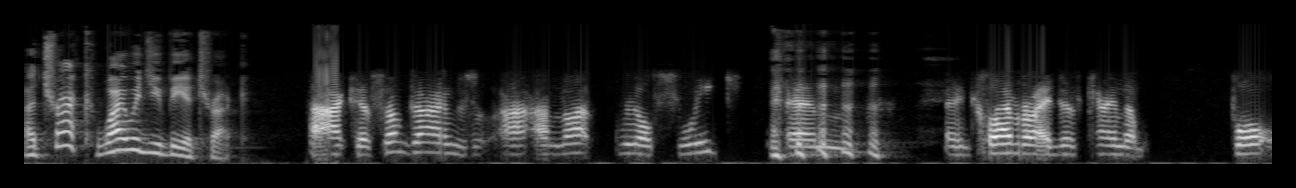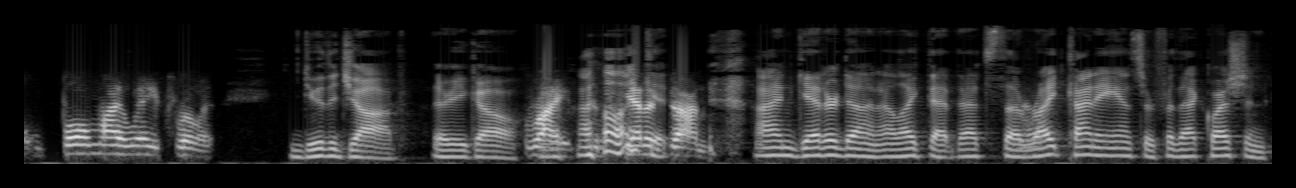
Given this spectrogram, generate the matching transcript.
A truck. Why would you be a truck? Uh, because sometimes I, i'm not real sleek and and clever i just kind of bull bull my way through it Do the job. There you go. right like get it, done and get her done. I like that. That's the right kind of answer for that question.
